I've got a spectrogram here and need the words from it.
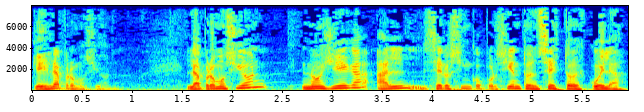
que es la promoción. La promoción no llega al 0,5% en sexto de escuela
